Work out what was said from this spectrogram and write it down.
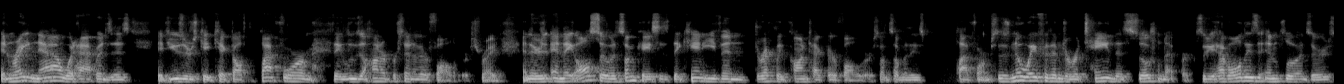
And right now, what happens is if users get kicked off the platform, they lose 100% of their followers, right? And there's and they also, in some cases, they can't even directly contact their followers on some of these platforms. There's no way for them to retain this social network. So you have all these influencers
